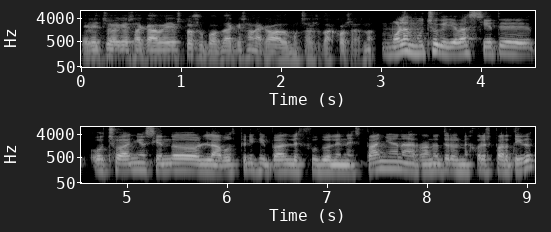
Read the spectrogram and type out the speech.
el hecho de que se acabe esto supondrá que se han acabado muchas otras cosas, ¿no? Mola mucho que llevas 7, 8 años siendo la voz principal del fútbol en España, narrándote los mejores partidos,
